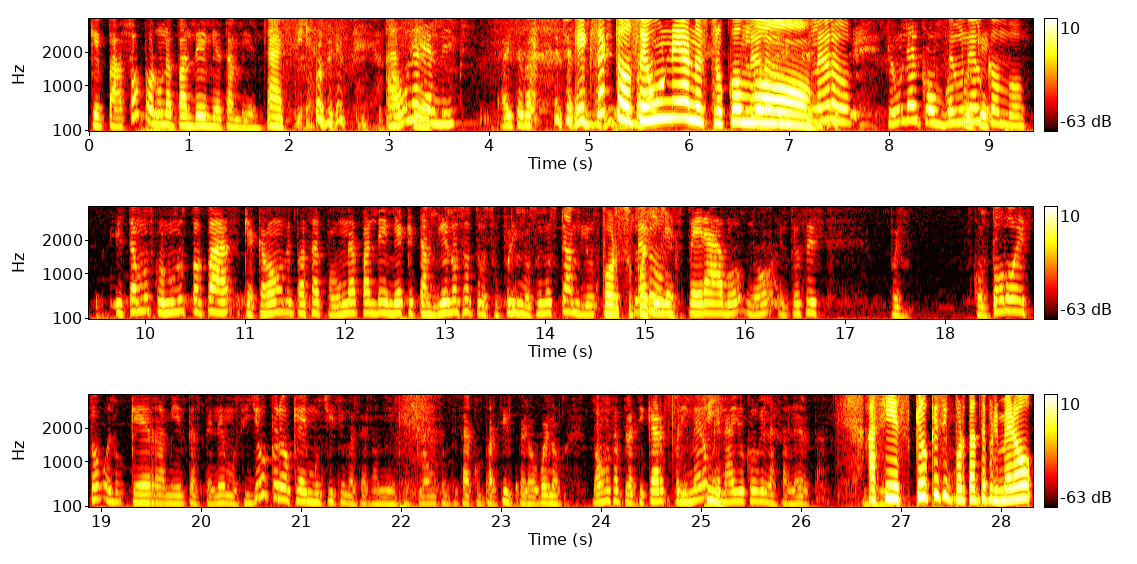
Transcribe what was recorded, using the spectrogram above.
que pasó por una pandemia también. Así es. Entonces, Así es. mix. Ahí te va. Exacto, se une a nuestro combo. Claro, Se une al combo se une al combo. estamos con unos papás que acabamos de pasar por una pandemia que también nosotros sufrimos unos cambios Por supuesto. inesperados, ¿no? Entonces, pues con todo esto, bueno, ¿qué herramientas tenemos? Y yo creo que hay muchísimas herramientas que vamos a empezar a compartir, pero bueno, vamos a platicar primero Sí. que nada, yo creo que las alertas. Así es, creo que es importante primero,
